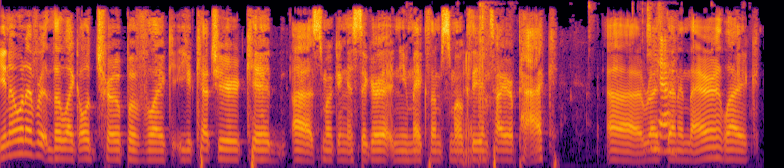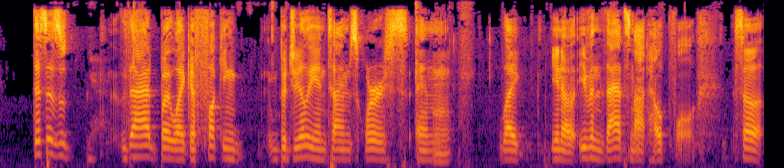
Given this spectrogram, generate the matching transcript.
you know, whenever the like old trope of like you catch your kid uh, smoking a cigarette and you make them smoke the entire pack, uh, right Yeah. then and there. Like, this is that, but like a fucking bajillion times worse, and like you know, even that's not helpful. So,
